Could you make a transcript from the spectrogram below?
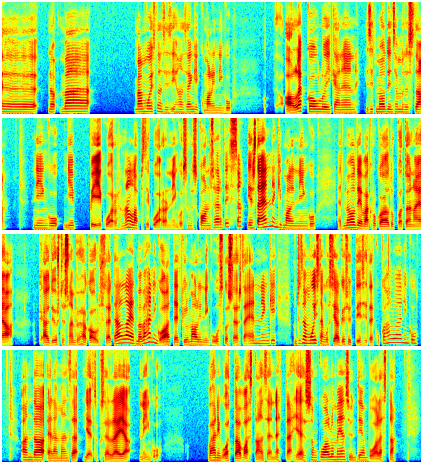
Öö, no mä, mä muistan siis ihan senkin, kun mä olin niinku alle kouluikäinen. Ja sitten me oltiin semmoisessa niinku jippikuoro, semmoinen lapsikuoron niinku semmoisessa konsertissa. Ja sitä ennenkin mä olin niinku, että me oltiin vaikka rukoiltu kotona ja käyty just jossain pyhäkoulussa ja tällä. Ja mä vähän niinku ajattelin, että kyllä mä olin niinku uskossa jo sitä ennenkin. Mutta sitten mä muistan, kun siellä kysyttiin siitä, että kuka haluaa niinku antaa elämänsä Jeesukselle ja niin kuin, vähän niin kuin ottaa vastaan sen, että Jeesus on kuollut meidän syntien puolesta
